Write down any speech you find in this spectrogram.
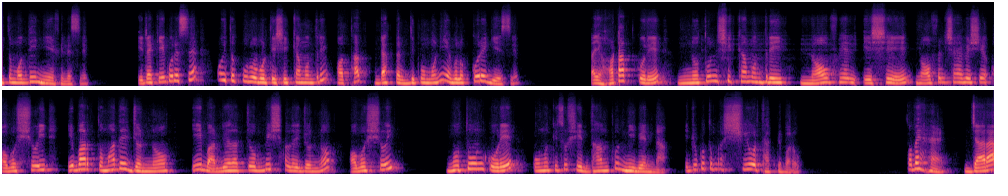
ইতিমধ্যেই নিয়ে ফেলেছে। এটা কে করেছে? ওই তো পূর্ববর্তী শিক্ষামন্ত্রী অর্থাৎ ডাক্তার দীপুমণি এগুলো করে গিয়েছে। তাই হঠাৎ করে নতুন শিক্ষামন্ত্রী নওফেল এসে, নওফেল সাহেব এসে অবশ্যই এবার তোমাদের জন্য এবার দুই সালের জন্য অবশ্যই নতুন করে কোনো কিছু সিদ্ধান্ত নিবেন না। এটুকু তোমরা শিওর থাকতে পারো। তবে হ্যাঁ যারা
